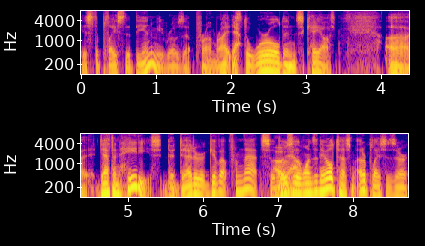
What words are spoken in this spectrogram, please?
it's the place that the enemy rose up from, right? Yeah. It's the world and its chaos. Uh, death and Hades, the dead are give up from that. So Oh, those yeah. are the ones in the Old Testament. Other places that are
